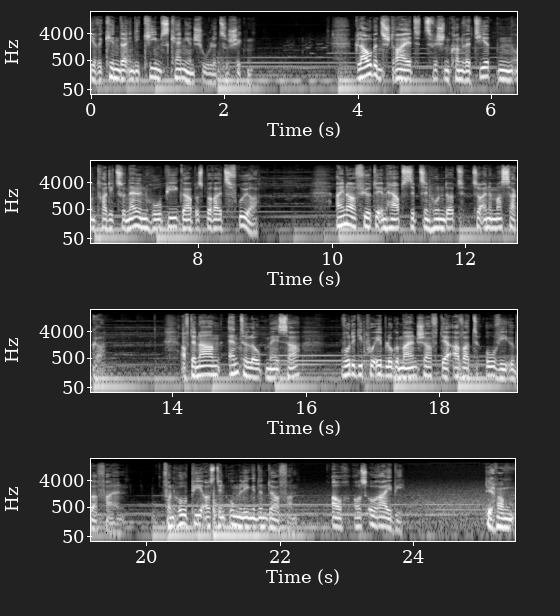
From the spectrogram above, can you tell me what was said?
ihre Kinder in die Keams Canyon Schule zu schicken. Glaubensstreit zwischen konvertierten und traditionellen Hopi gab es bereits früher. Einer führte im Herbst 1700 zu einem Massaker. Auf der nahen Antelope Mesa wurde die Pueblo-Gemeinschaft der Avat Ovi überfallen. Von Hopi aus den umliegenden Dörfern, auch aus Oraibi. Die haben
